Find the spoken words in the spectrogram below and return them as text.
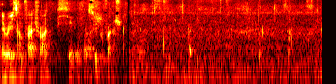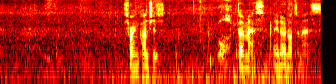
Hey Reese, I'm fresh, right? Super fresh. Super fresh. Throwing punches. Oh, Don't mess. They know not to mess.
